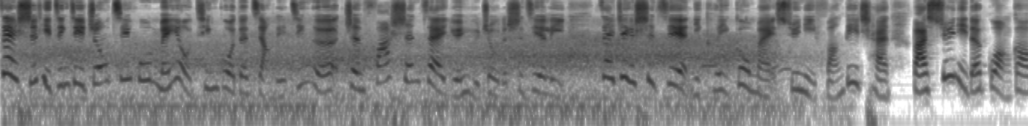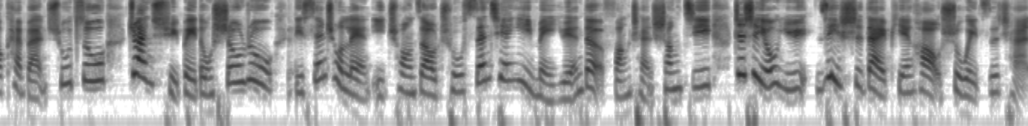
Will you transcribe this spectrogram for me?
在实体经济中几乎没有听过的奖励金额，正发生在元宇宙的世界里。在这个世界，你可以购买虚拟房地产，把虚拟的广告看板出租，赚取被动收入。Decentraland 已创造出三千亿美元的房产商机，这是由于 Z 世代偏好数位资产。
